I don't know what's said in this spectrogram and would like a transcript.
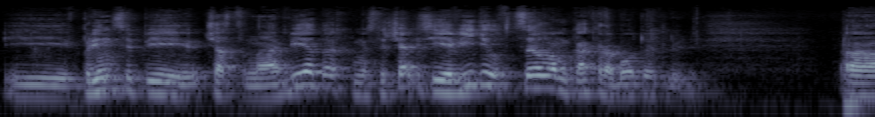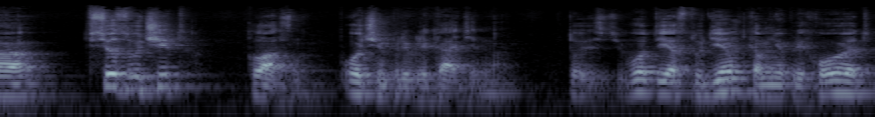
И, в принципе, часто на обедах мы встречались, и я видел в целом, как работают люди. А, все звучит классно, очень привлекательно. То есть, вот я студент, ко мне приходят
